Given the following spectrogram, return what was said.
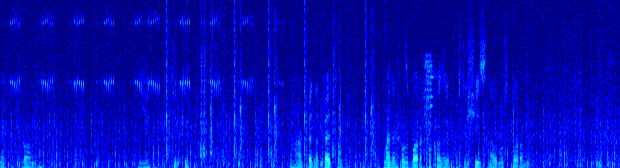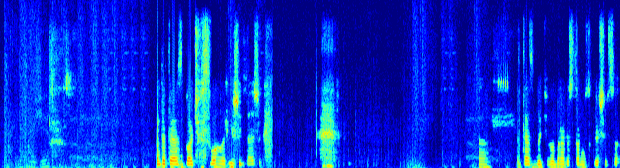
Я поправлю. Є, тільки. Ага, 5 на 5 там. в мене в філзбарах показує просто 6 на одну сторону. Ножі. ДТС бачу свого рішить даже. ДТС будуть вибирати сторону, скоріше всього.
